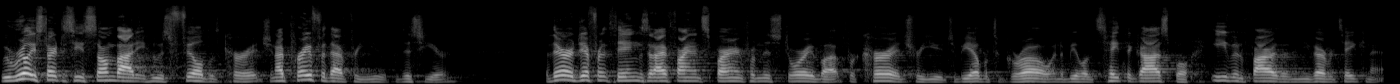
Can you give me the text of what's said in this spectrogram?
we really start to see somebody who is filled with courage. And I pray for that for you for this year. There are different things that I find inspiring from this story, but for courage for you to be able to grow and to be able to take the gospel even farther than you've ever taken it.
